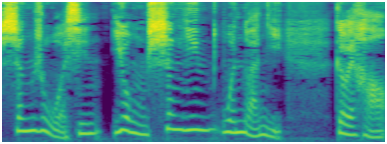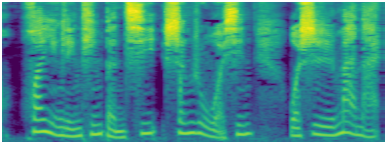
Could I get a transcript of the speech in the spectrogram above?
声入我心，用声音温暖你。各位好，欢迎聆听本期《声入我心》，我是麦麦。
